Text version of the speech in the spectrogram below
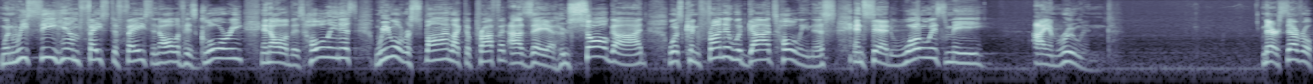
When we see him face to face in all of his glory and all of his holiness, we will respond like the prophet Isaiah, who saw God, was confronted with God's holiness, and said, Woe is me, I am ruined. There are several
